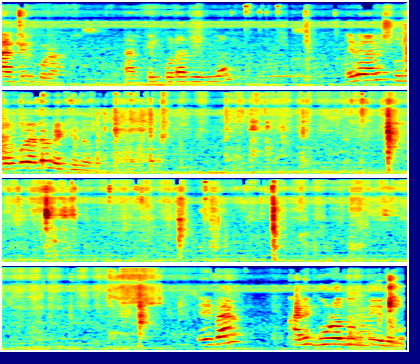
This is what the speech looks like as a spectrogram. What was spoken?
নারকেল কোড়া। নারকেল কোড়া দিয়ে দিলাম। এবার আমি সুন্দর করে এটা মেখে নেব এইবার গুঁড়ো দুধ দিয়ে দেবো।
